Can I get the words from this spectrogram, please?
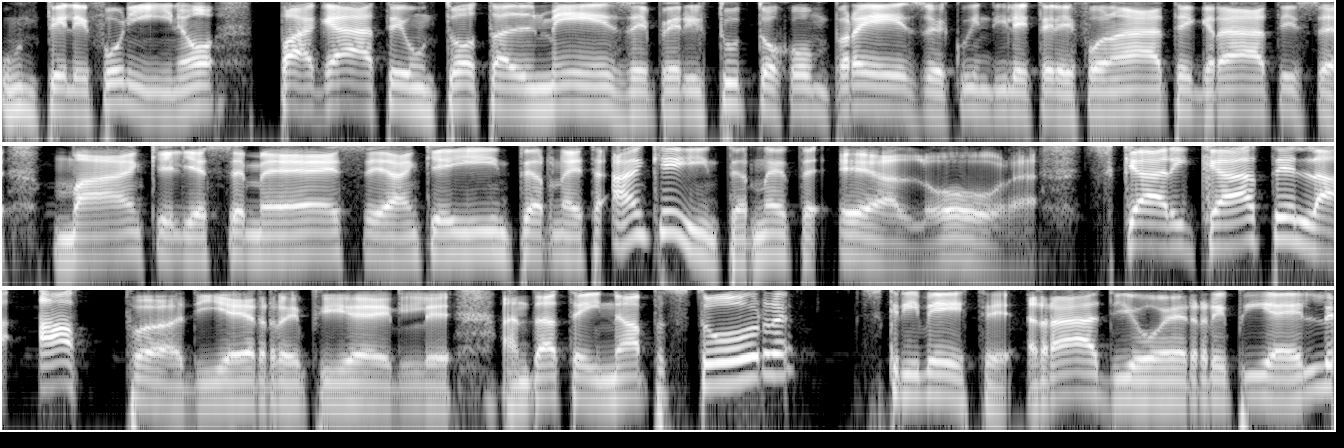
un telefonino, pagate un tot al mese per il tutto compreso e quindi le telefonate gratis, ma anche gli sms, anche internet, anche internet e allora. Scaricate la app di RPL, andate in App Store Scrivete Radio RPL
